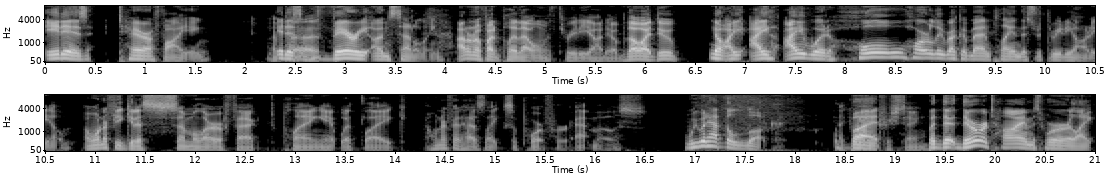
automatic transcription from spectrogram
it is terrifying. I It is bet. very unsettling. I don't know if I'd play that one with 3D audio, but though I do. No, I, I I would wholeheartedly recommend playing this with 3D audio. I wonder if you get a similar effect playing it with like. I wonder if it has like support for Atmos. We would have to look, That could be but interesting. but there there were times where like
